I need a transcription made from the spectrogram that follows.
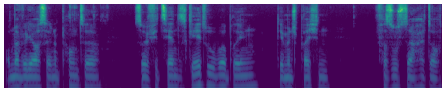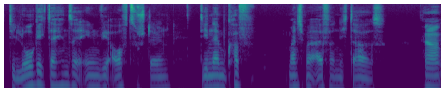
Und man will ja auch seine Punkte so effizient es geht rüberbringen. Dementsprechend versuchst du halt auch die Logik dahinter irgendwie aufzustellen, die in deinem Kopf manchmal einfach nicht da ist. Ja,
